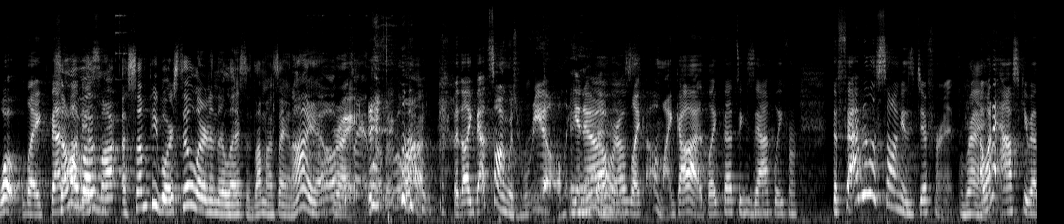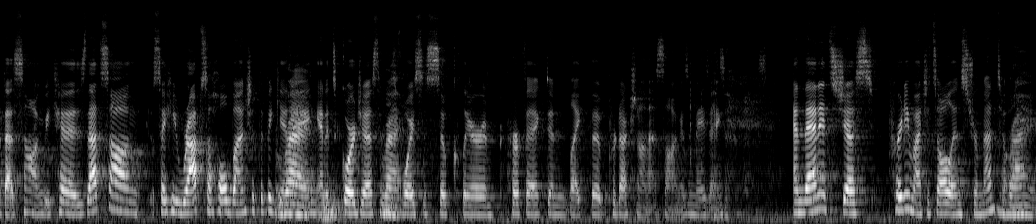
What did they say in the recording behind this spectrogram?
what, like that. Some of us are, some people are still learning their lessons. I'm not saying I am. I'm Right. saying some people are. but like that song was real, you It know, where I was like, oh my god, like that's exactly from. The Fabolous song is different. Right. I want to ask you about that song because that song. So he raps a whole bunch at the beginning, Right. and it's gorgeous, and Right. his voice is so clear and perfect, and like the production on that song is amazing. amazing. And then it's just pretty much it's all instrumental. Right.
